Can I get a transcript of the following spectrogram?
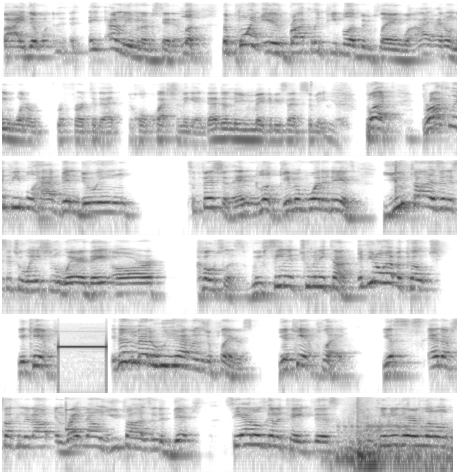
by the. I don't even understand it. Look, the point is, broccoli people have been playing well. I, I don't even want to refer to that whole question again. That doesn't even make any sense to me. But broccoli people have been doing sufficient. And look, given what it is, Utah is in a situation where they are coachless. We've seen it too many times. If you don't have a coach, you can't. It doesn't matter who you have as your players. You can't play. You end up sucking it out. And right now, Utah is in the dips. Seattle's going to take this, continue their little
